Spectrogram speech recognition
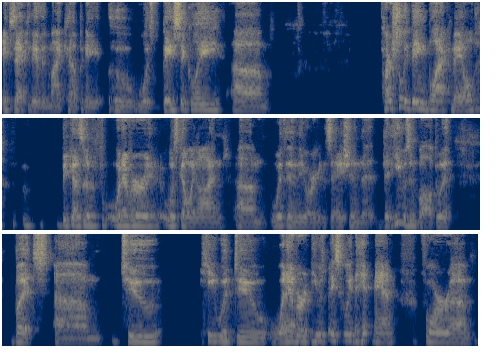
executive in my company who was basically um, partially being blackmailed because of whatever was going on um, within the organization that, that he was involved with. But um, to he would do whatever he was basically the hitman for um,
